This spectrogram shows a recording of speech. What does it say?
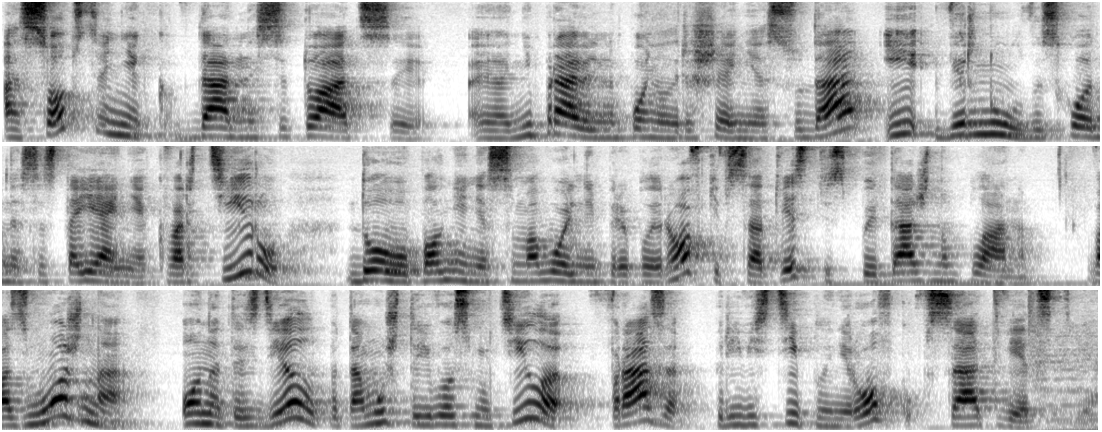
А собственник в данной ситуации э, неправильно понял решение суда и вернул в исходное состояние квартиру до выполнения самовольной перепланировки в соответствии с поэтажным планом. Возможно, он это сделал, потому что его смутила фраза «привести планировку в соответствие».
